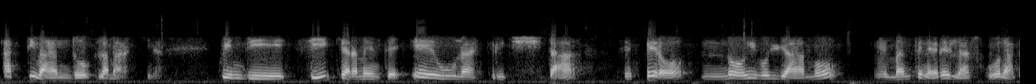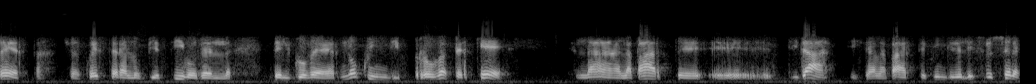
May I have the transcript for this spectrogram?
attivando la macchina. Quindi sì, chiaramente è una criticità, però noi vogliamo eh, mantenere la scuola aperta, cioè questo era l'obiettivo del, del governo, quindi prova perché la, la parte eh, didattica, la parte quindi dell'istruzione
